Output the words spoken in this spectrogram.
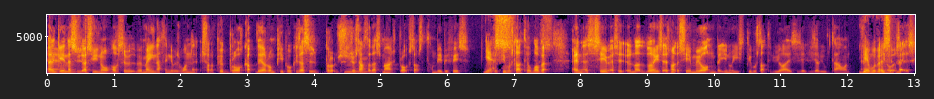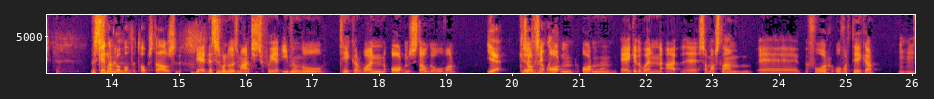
And again, Um, this is, this you know, obviously with mine, I think it was one that sort of put Brock up there on people because this is just Mhm. after this match, Brock starts to turn babyface. yes, people start to love it, and it's the same. It's, not, the is, it's not the same with Orton, but you know, he's, people start to realise he's a, he's a real talent. Yeah, well, this- you know, it's, it's this is getting one that rub off the, top stars. yeah, this is one of those matches where even though Taker won, Orton still got over. Yeah, Because obviously. Orton Orton uh, get the win at the SummerSlam uh, before Overtaker, Mhm.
